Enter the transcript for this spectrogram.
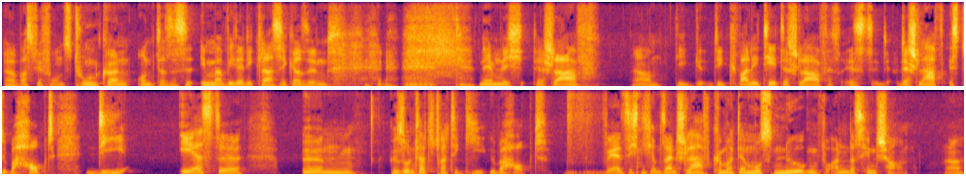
was wir für uns tun können und dass es immer wieder die Klassiker sind, nämlich der Schlaf. Ja, die, die Qualität des Schlafes ist, der Schlaf ist überhaupt die erste ähm, Gesundheitsstrategie überhaupt. Wer sich nicht um seinen Schlaf kümmert, der muss nirgendwo anders hinschauen. Ja,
